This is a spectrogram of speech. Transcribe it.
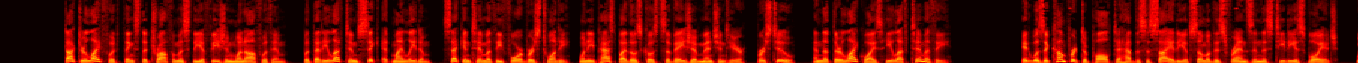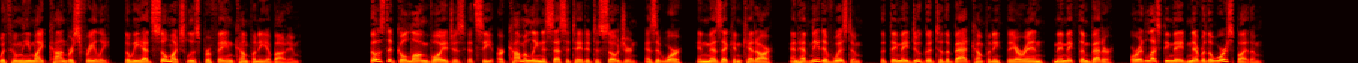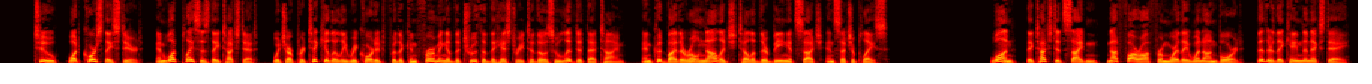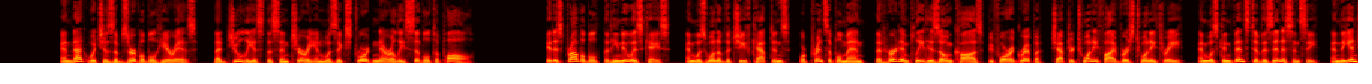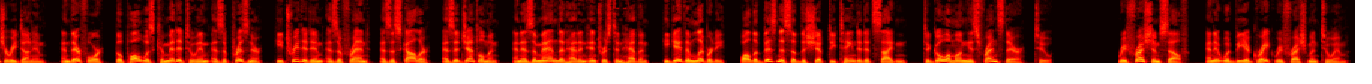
Dr. Lightfoot thinks that Trophimus the Ephesian went off with him, but that he left him sick at Miletum, 2 Timothy 4 verse 20, when he passed by those coasts of Asia mentioned here, verse 2, and that there likewise he left Timothy. It was a comfort to Paul to have the society of some of his friends in this tedious voyage, with whom he might converse freely, though he had so much loose profane company about him. Those that go long voyages at sea are commonly necessitated to sojourn, as it were, in Mesech and Kedar, and have need of wisdom, that they may do good to the bad company they are in, may make them better, or at least be made never the worse by them. 2. What course they steered, and what places they touched at, which are particularly recorded for the confirming of the truth of the history to those who lived at that time, and could by their own knowledge tell of their being at such and such a place. 1. They touched at Sidon, not far off from where they went on board, thither they came the next day. And that which is observable here is, that Julius the centurion was extraordinarily civil to Paul. It is probable that he knew his case, and was one of the chief captains, or principal men, that heard him plead his own cause before Agrippa, chapter 25, verse 23, and was convinced of his innocency, and the injury done him, and therefore, though Paul was committed to him as a prisoner, he treated him as a friend, as a scholar, as a gentleman, and as a man that had an interest in heaven, he gave him liberty, while the business of the ship detained it at Sidon, to go among his friends there, to refresh himself, and it would be a great refreshment to him.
